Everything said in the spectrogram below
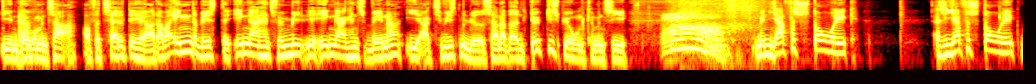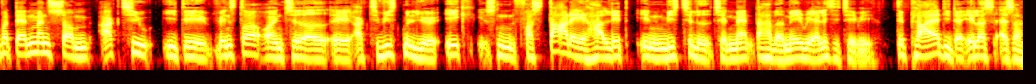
i en Ja. dokumentar, og fortalte det her. Og der var ingen, der vidste det. Ikke engang hans familie, ikke engang hans venner i aktivistmiljøet. Så han har været en dygtig spion, kan man sige. Men jeg forstår ikke, Altså, jeg forstår ikke, hvordan man som aktiv i det venstreorienterede øh, aktivistmiljø ikke sådan fra start af har lidt en mistillid til en mand, der har været med i reality-tv. Det plejer de da ellers, altså,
